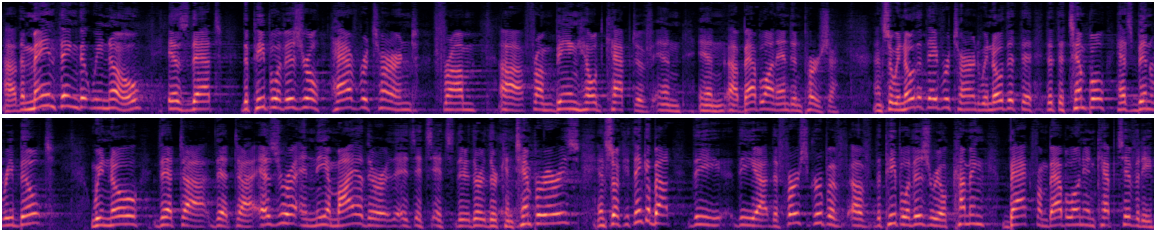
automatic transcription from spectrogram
Uh, the main thing that we know is that the people of Israel have returned from, uh, from being held captive in, in uh, Babylon and in Persia. And so we know that they've returned. We know that the, that the temple has been rebuilt. We know that uh, that uh, Ezra and Nehemiah they're it's, it's, it's they're, they're, they're, contemporaries, and so if you think about the the uh, the first group of, of the people of Israel coming back from Babylonian captivity,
